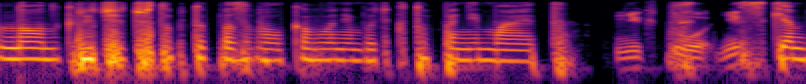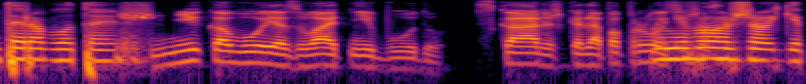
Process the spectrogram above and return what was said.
Но он кричит, чтобы ты позвал кого-нибудь, кто понимает, Никто, ни- с кем ты работаешь. никого я звать не буду. Скажешь, когда У попросишь, него ожоги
